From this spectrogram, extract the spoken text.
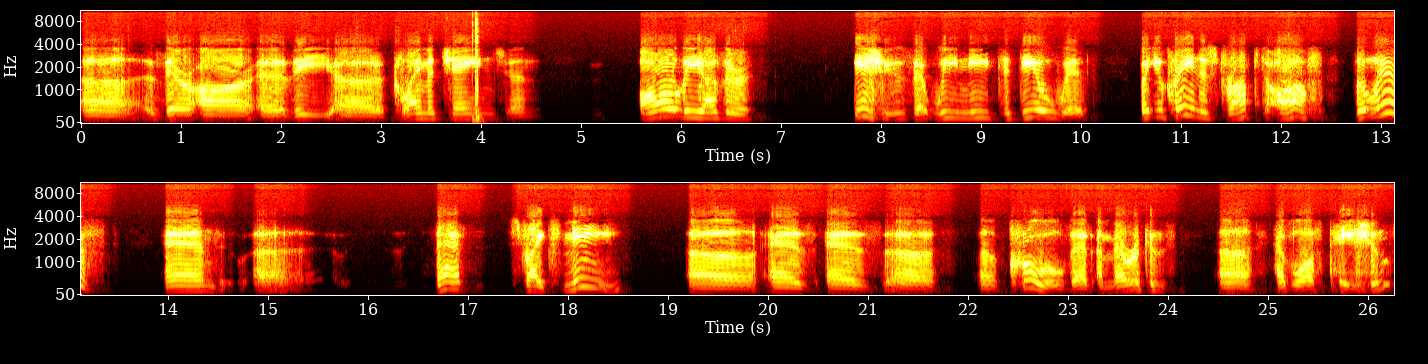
uh, there are uh, the uh, climate change and all the other issues that we need to deal with. But Ukraine has dropped off the list. And uh, that strikes me uh, as, as uh, uh, cruel that Americans uh, have lost patience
